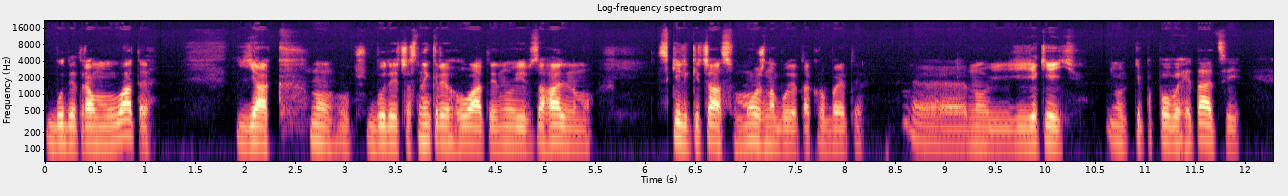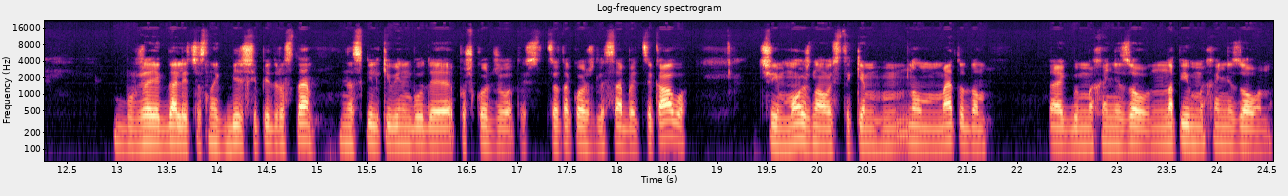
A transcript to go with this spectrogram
буде травмувати, як ну, буде часник реагувати, ну і в загальному, скільки часу можна буде так робити, е, ну який, ну, типу, по вегетації. Бо вже як далі часник більше підросте, наскільки він буде пошкоджуватись. Це також для себе цікаво. Чи можна ось таким ну, методом, так якби механізовано, напівмеханізовано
